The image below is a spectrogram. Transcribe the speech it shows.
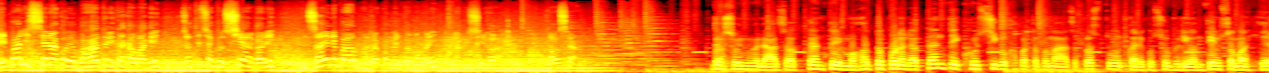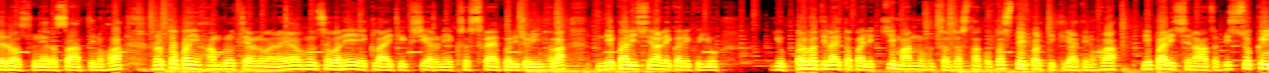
नेपाली सेनाको यो बहादुरिताका लागि जतिसक्दो सेयर गरी जय नेपाल भनेर कमेन्ट गर्नु पनि नबिर्सिनुहोला नमस्कार। दर्शक मैले आज अत्यन्तै महत्त्वपूर्ण अनि अत्यन्तै खुसीको खबर तपाईँमा आज प्रस्तुत गरेको छु। भिडियो अन्तिमसम्म हेरेर सुनेर साथ दिनुहोला र तपाईँ हाम्रो च्यानलमा नयाँ हुनुहुन्छ भने एक लाइक एक सेयर अनि एक सब्सक्राइब गरी जोडिनुहोला। नेपाली सेनाले गरेको यो यो प्रगतिलाई तपाईँले के मान्नुहुन्छ जस्ताको तस्तै प्रतिक्रिया दिनुहोला। नेपाली सेना आज विश्वकै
